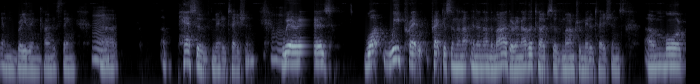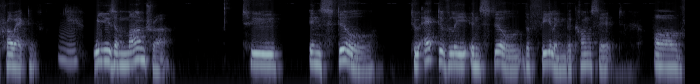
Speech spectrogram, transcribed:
and breathing kind of thing, Mm, uh, a passive meditation. mhm. Whereas what we pra- practice in an, in Ananda Marga and other types of mantra meditations are more proactive. Mm, We use a mantra to instill, to actively instill the feeling, the concept of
